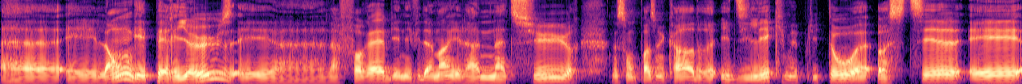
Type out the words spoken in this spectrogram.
euh, est longue et périlleuse et euh, la forêt, bien évidemment, et la nature ne sont pas un cadre idyllique, mais plutôt euh, hostile et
